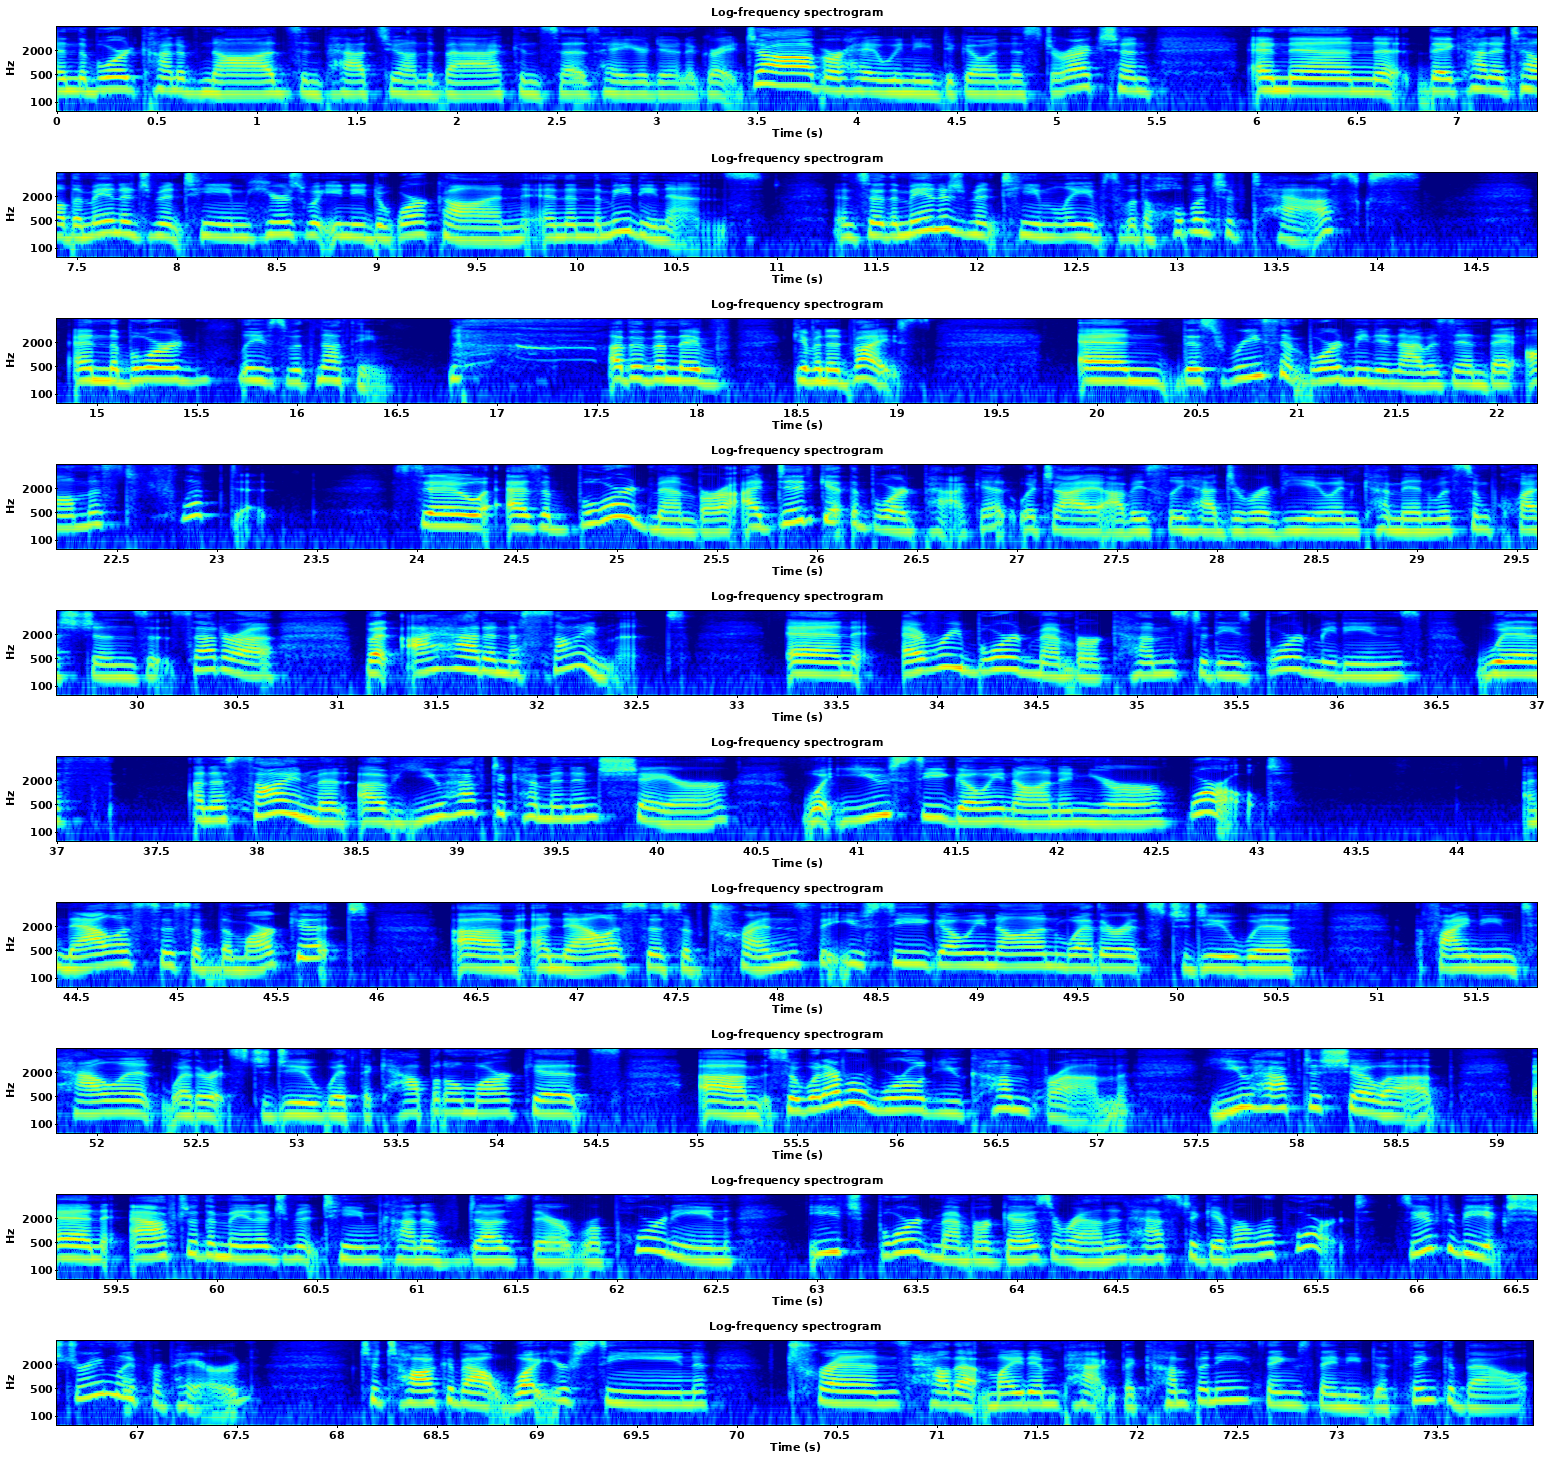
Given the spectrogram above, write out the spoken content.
and the board kind of nods and pats you on the back and says hey you're doing a great job or hey we need to go in this direction and then they kind of tell the management team here's what you need to work on and then the meeting ends and so the management team leaves with a whole bunch of tasks, and the board leaves with nothing other than they've given advice. And this recent board meeting I was in, they almost flipped it. So, as a board member, I did get the board packet, which I obviously had to review and come in with some questions, etc. But I had an assignment. And every board member comes to these board meetings with an assignment of you have to come in and share what you see going on in your world. Analysis of the market, um, analysis of trends that you see going on, whether it's to do with finding talent, whether it's to do with the capital markets. Um, so, whatever world you come from, you have to show up. And after the management team kind of does their reporting, each board member goes around and has to give a report. So, you have to be extremely prepared to talk about what you're seeing, trends, how that might impact the company, things they need to think about.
